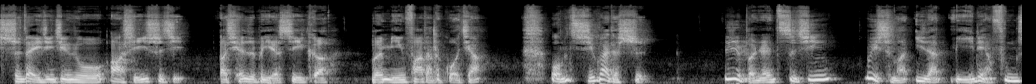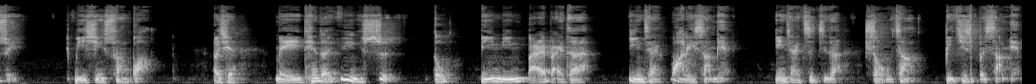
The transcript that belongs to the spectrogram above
时代已经进入二十一世纪，而且日本也是一个文明发达的国家。我们奇怪的是，日本人至今为什么依然迷恋风水、迷信算卦，而且每天的运势都明明白白的印在卦历上面，印在自己的手账笔记本上面。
